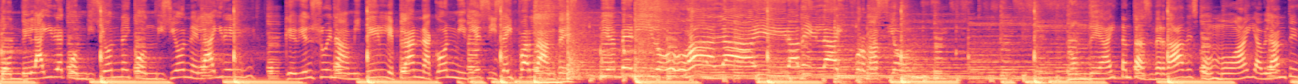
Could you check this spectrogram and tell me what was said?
Donde el aire acondiciona y condiciona el aire. Que bien suena mi tele plana con mi 16 parlantes. Bienvenido a la era de la información donde hay tantas verdades como hay hablantes.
